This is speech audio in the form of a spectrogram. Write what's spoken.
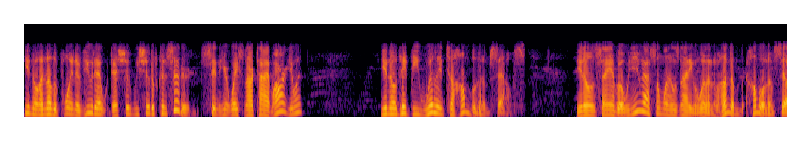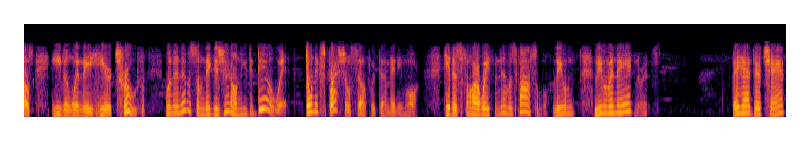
you know, another point of view that that should we should have considered. Sitting here wasting our time arguing. You know, they'd be willing to humble themselves. You know what I'm saying? But when you got someone who's not even willing to humble, themselves, even when they hear truth, well, then there are some niggas you don't need to deal with. Don't express yourself with them anymore. Get as far away from them as possible. Leave them, leave them in their ignorance. They had their chance.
